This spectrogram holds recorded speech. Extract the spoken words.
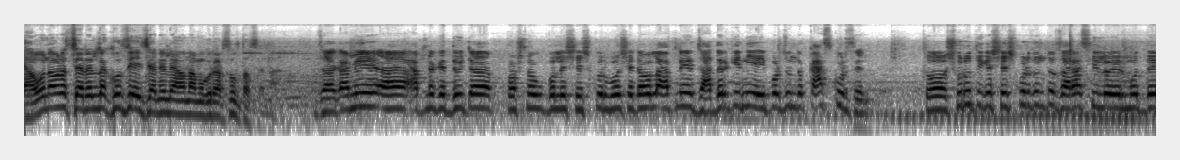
এখন আমরা চ্যানেলটা খুঁজি এই চ্যানেলে এখন আমাকে আর চলতেছে না। যাক আমি আপনাকে দুইটা প্রশ্ন বলে শেষ করব। সেটা হলো আপনি যাদেরকে নিয়ে এই পর্যন্ত কাজ করছেন তো শুরু থেকে শেষ পর্যন্ত যারা ছিল এর মধ্যে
